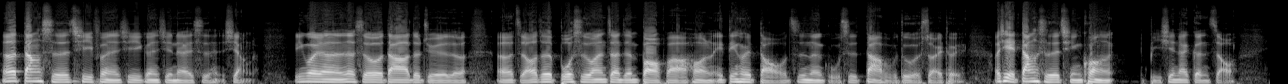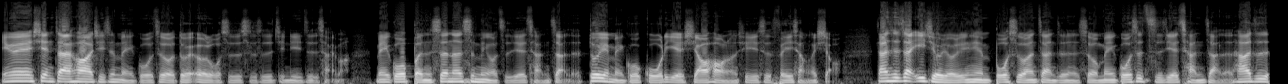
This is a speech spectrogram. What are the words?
那当时的气氛其实跟现在是很像的。因为呢，那时候大家都觉得，呃，只要这波斯湾战争爆发的话呢，一定会导致呢股市大幅度的衰退，而且当时的情况比现在更糟。因为现在的话，其实美国只有对俄罗斯实施经济制裁嘛，美国本身呢是没有直接参战的，对于美国国力的消耗呢，其实是非常的小。但是在一九九零年波斯湾战争的时候，美国是直接参战的，他是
